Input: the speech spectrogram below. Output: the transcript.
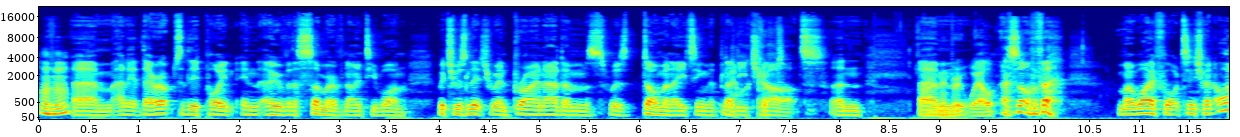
Um, and it, they're up to the point in over the summer of '91, which was literally when Bryan Adams was dominating the bloody charts. And I remember it well. I sort of, uh, my wife walked in. She went, "Oh, I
